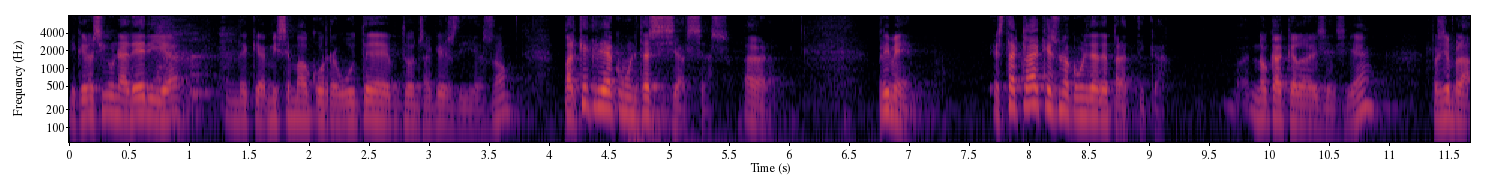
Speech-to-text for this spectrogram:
i que no sigui una dèria de que a mi se m'ha ocorregut eh, doncs, aquests dies. No? Per què crear comunitats i xarxes? A veure, primer, està clar que és una comunitat de pràctica, no cal que la llegeixi. Eh? Per exemple,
